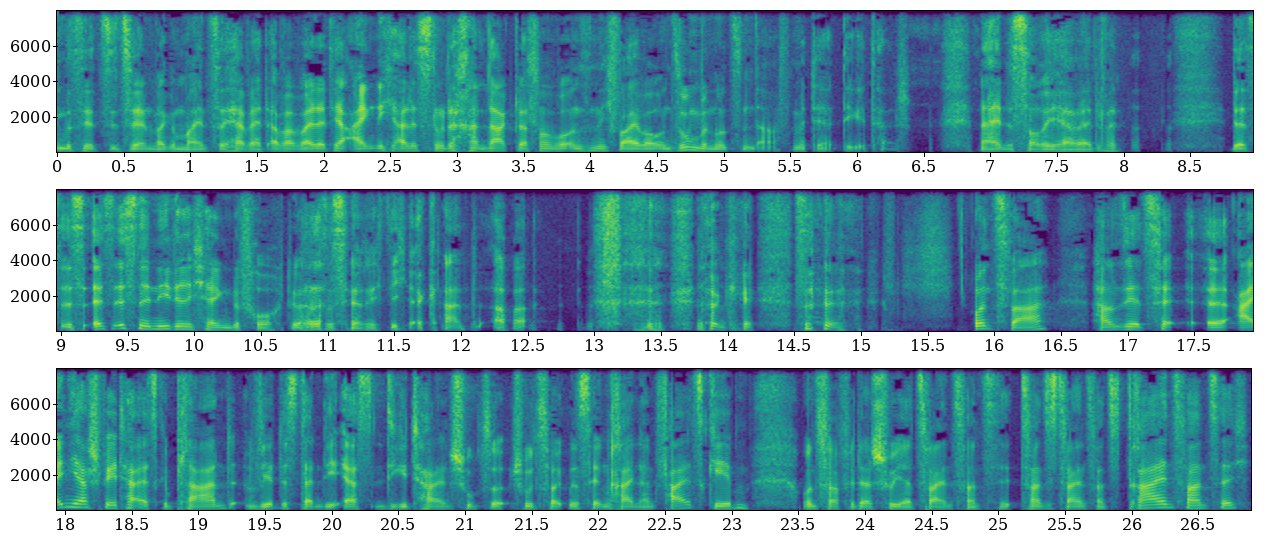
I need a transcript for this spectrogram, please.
muss jetzt, jetzt werden wir gemeint zu Herbert, aber weil das ja eigentlich alles nur daran lag, dass man bei uns nicht Viber und Zoom benutzen darf mit der Digital. Nein, sorry, Herbert. Das ist, es ist eine niedrig hängende Frucht. Du hast es ja richtig erkannt, aber okay. Und zwar haben sie jetzt äh, ein Jahr später als geplant, wird es dann die ersten digitalen Schulze Schulzeugnisse in Rheinland-Pfalz geben, und zwar für das Schuljahr 22, 2022, 2023.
